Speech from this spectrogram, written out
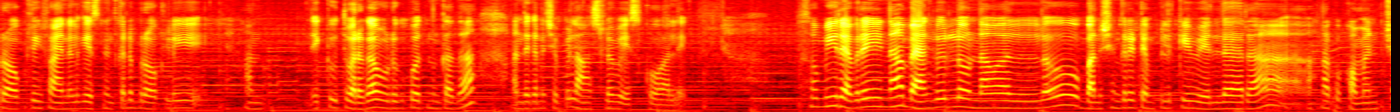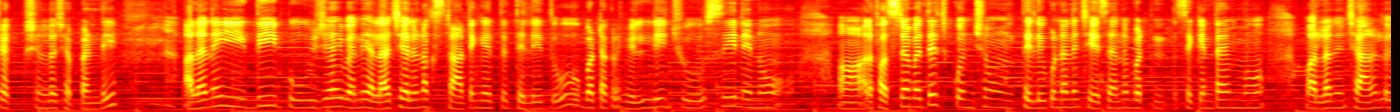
బ్రోకలీ ఫైనల్గా వేసిన ఎందుకంటే బ్రాక్లీ అన్ ఎక్కువ త్వరగా ఉడికిపోతుంది కదా అందుకని చెప్పి లాస్ట్లో వేసుకోవాలి. సో మీరు ఎవరైనా బెంగళూరులో ఉన్న వాళ్ళు బనశంకరి టెంపుల్కి వెళ్ళారా? నాకు కామెంట్ సెక్షన్లో చెప్పండి. అలానే ఇది పూజ ఇవన్నీ ఎలా చేయాలో నాకు స్టార్టింగ్ అయితే తెలీదు బట్ అక్కడికి వెళ్ళి చూసి నేను ఫస్ట్ టైం అయితే కొంచెం తెలియకుండానే చేశాను బట్ సెకండ్ టైం మళ్ళీ నేను ఛానల్లో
